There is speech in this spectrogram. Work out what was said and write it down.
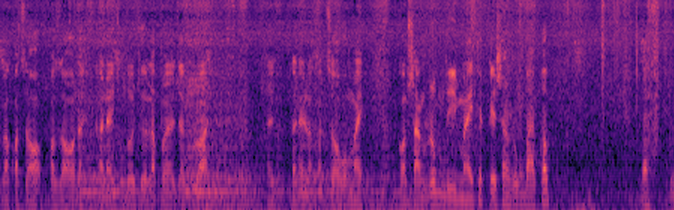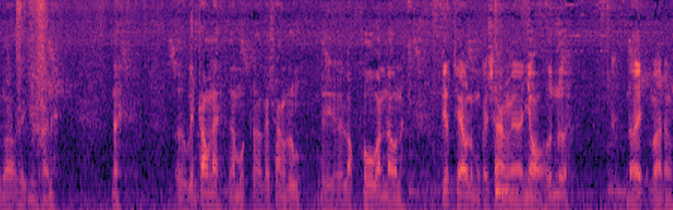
và quạt gió quạt gió ở đây. Cái này chúng tôi chưa lắp ra loa cái này là quạt gió của máy. Còn sàng rung thì máy thiết kế sàng rung 3 cấp. Đây chúng ta có thể nhìn thấy này. Đây ở bên trong này là một cái sàng rung để lọc khô ban đầu này tiếp theo là một cái sàng à, nhỏ hơn nữa. Đấy và đằng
